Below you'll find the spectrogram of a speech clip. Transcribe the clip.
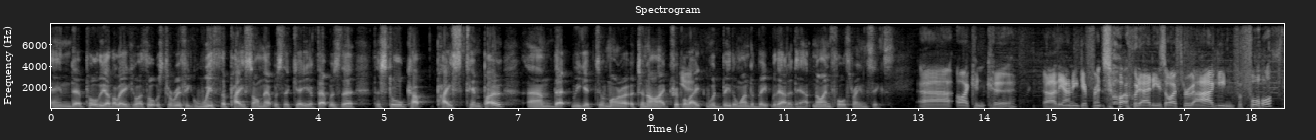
And uh, the other leg, who I thought was terrific with the pace on. That was the key. If that was the, the Stawell Cup pace tempo, um, that we get tomorrow tonight, Triple yeah. Eight would be the one to beat without a doubt. Nine, four, three, and six. Uh, I concur. Uh, the only difference I would add is I threw Argin for fourth.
